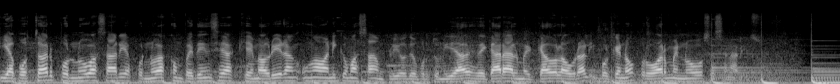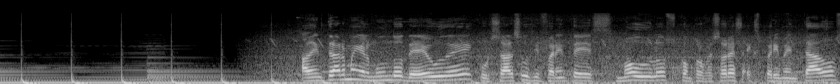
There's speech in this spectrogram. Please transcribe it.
y apostar por nuevas áreas, por nuevas competencias que me abrieran un abanico más amplio de oportunidades de cara al mercado laboral y, por qué no, probarme nuevos escenarios. Adentrarme en el mundo de EUDE, cursar sus diferentes módulos con profesores experimentados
